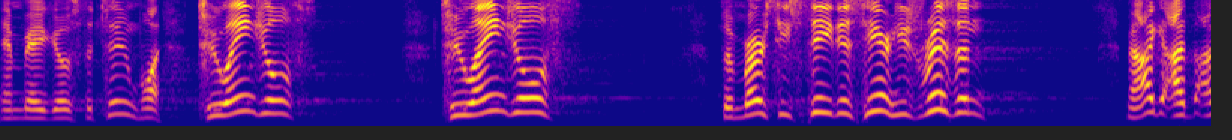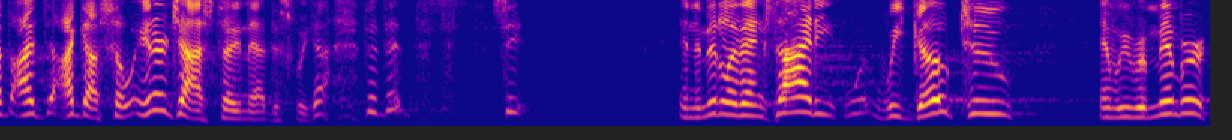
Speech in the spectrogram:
and Mary goes to the tomb, what? Two angels. Two angels. The mercy seat is here. He's risen. Now, I, I, I, I got so energized studying that this week. I, see, in the middle of anxiety, we go to and we remember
